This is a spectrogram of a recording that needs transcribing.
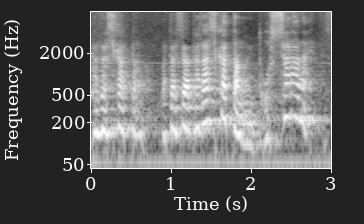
正しかった私は正しかったのにとおっしゃらないんです。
